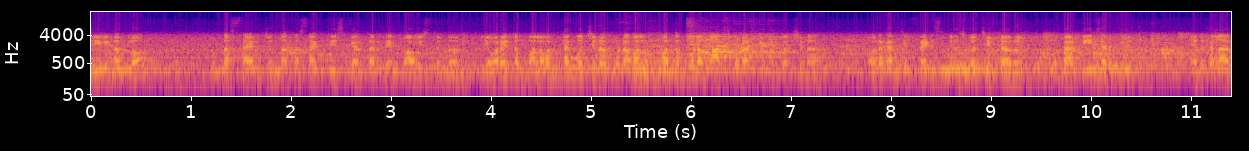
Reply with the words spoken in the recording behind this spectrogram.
జీవితంలో ఉన్న స్థాయి నుంచి ఉన్నత స్థాయికి తీసుకెళ్తారని నేను భావిస్తున్నాను. ఎవరైతే బలవంతంగా వచ్చినా కూడా వాళ్ళ బతుకు కూడా మార్చుకోవడానికి ఇక్కడికి వచ్చినారు అవునా కదా? ఫ్రెండ్స్ పిలుచుకొచ్చి ఉంటారు ఒక టీచర్ పిలి వెనకాల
